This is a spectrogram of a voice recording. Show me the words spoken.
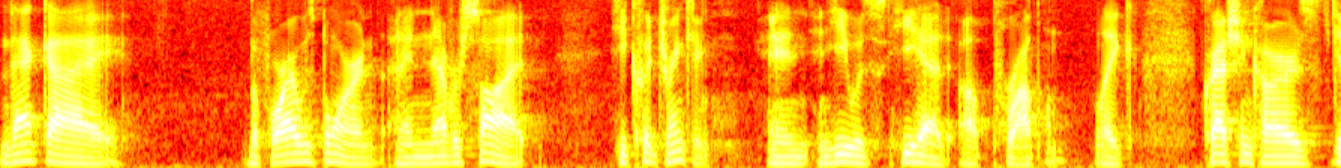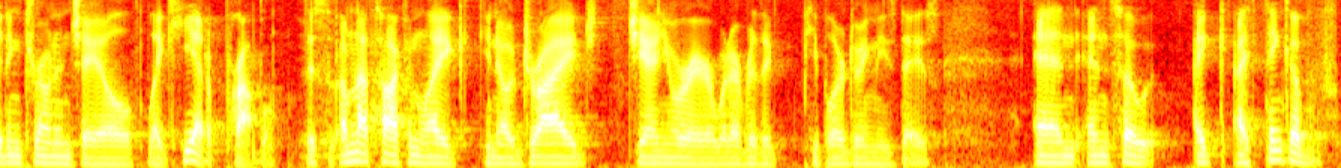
that guy before I was born and I never saw it, he quit drinking. And and he was he had a problem. Like crashing cars, getting thrown in jail, like he had a problem. This I'm not talking like, you know, dry January or whatever the people are doing these days. And and so I I think of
